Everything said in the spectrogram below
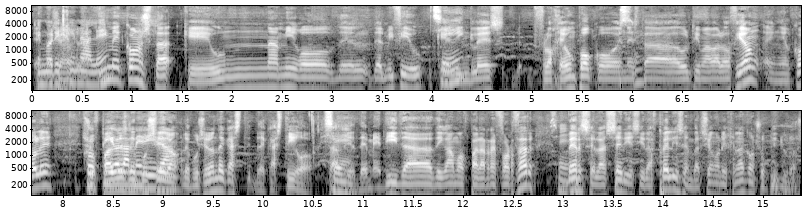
En versión original, ¿eh? Y me consta que un amigo del, del MIFIU, Sí. que el inglés flojeó un poco en Sí. esta última evaluación en el cole, sus padres le pusieron, le pusieron de, casti- de castigo, o sea, Sí. de, medida, digamos, para reforzar, Sí. verse las series y las pelis en versión original con subtítulos.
